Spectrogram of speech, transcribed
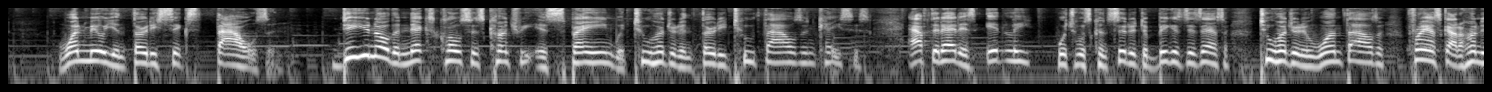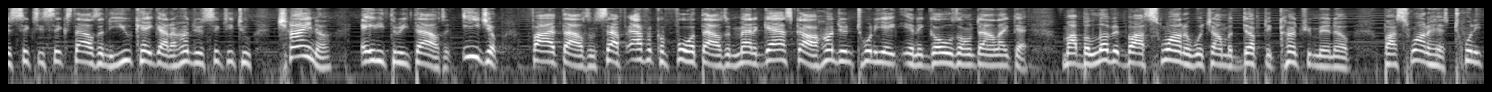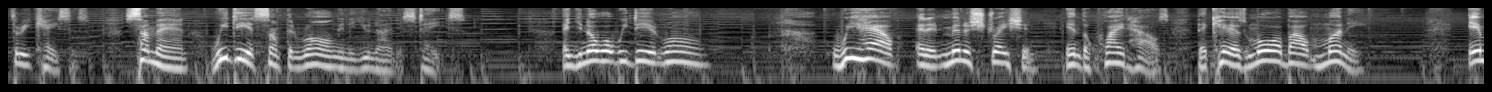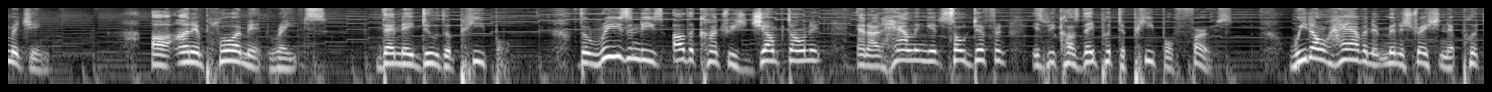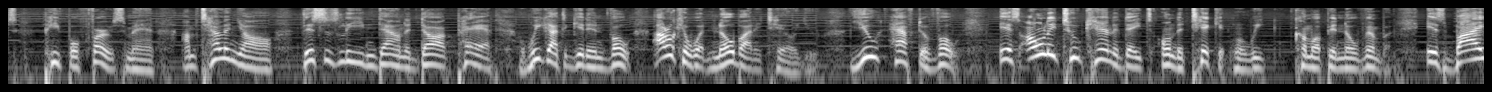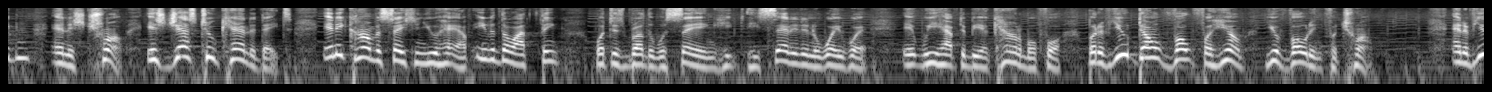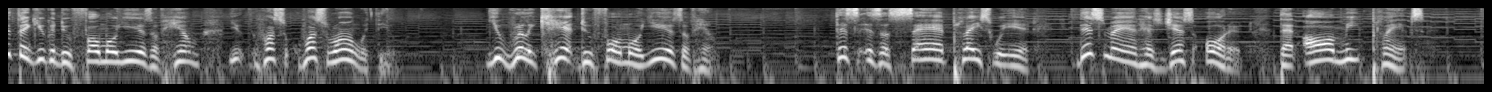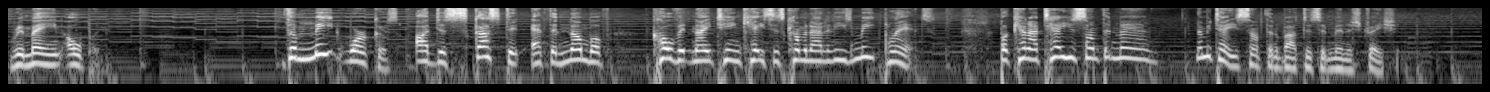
1,036,000. Do you know the next closest country is Spain with 232,000 cases? After that is Italy, which was considered the biggest disaster, 201,000. France got 166,000. The UK got 162. China, 83,000. Egypt, 5,000. South Africa, 4,000. Madagascar, 128, and it goes on down like that. My beloved Botswana, which I'm adopted countryman of, Botswana has 23 cases. Some man, we did something wrong in the United States. And you know what we did wrong? We have an administration in the White House that cares more about money, imaging, uh, unemployment rates than they do the people. The reason these other countries jumped on it and are handling it so different is because they put the people first. We don't have an administration that puts people first, man. I'm telling y'all, this is leading down a dark path. We got to get in vote. I don't care what nobody tell you. You have to vote. It's only two candidates on the ticket when we come up in November. It's Biden and it's Trump. It's just two candidates. Any conversation you have, even though I think what this brother was saying, he, he said it in a way where it, we have to be accountable for. But if you don't vote for him, you're voting for Trump. And if you think you could do four more years of him, you, what's what's wrong with you? You really can't do four more years of him. This is a sad place we're in. This man has just ordered that all meat plants remain open. The meat workers are disgusted at the number of COVID 19 cases coming out of these meat plants. But can I tell you something, man? Let me tell you something about this administration.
